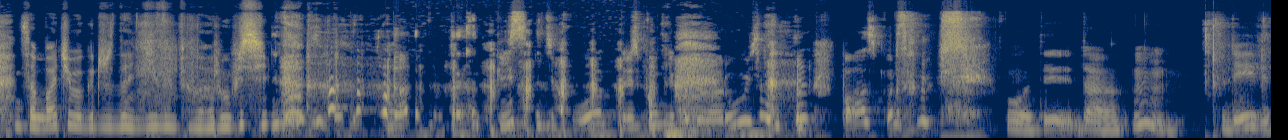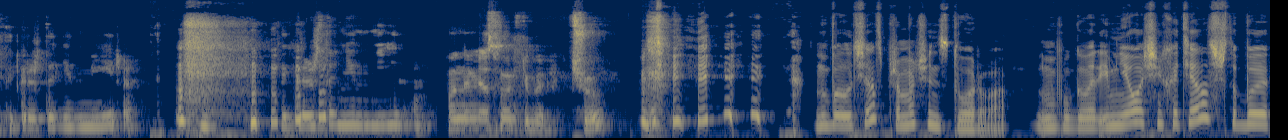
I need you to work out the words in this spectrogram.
собачьего гражданина Беларуси. Да, так написано, типа, вот, Республика Беларусь, паспорт. Вот, и да. Леви, ты гражданин мира. Ты гражданин мира. Он на меня смотрит и говорит, чё? Ну, получилось прям очень здорово. Мы поговорили. И мне очень хотелось, чтобы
